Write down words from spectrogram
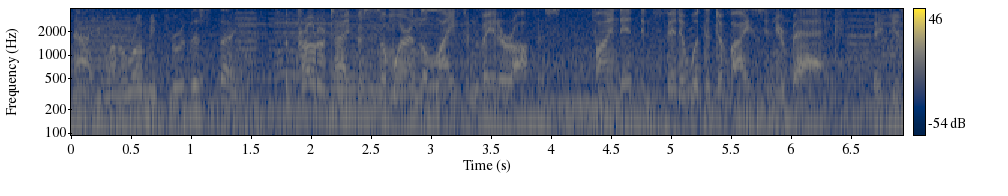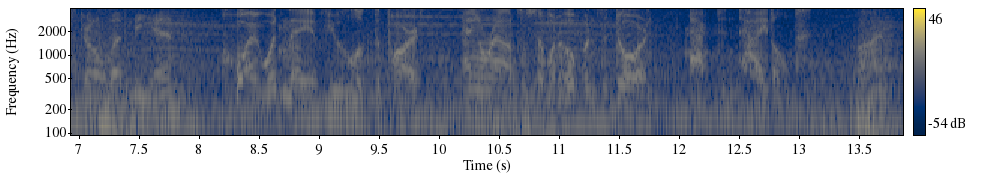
Now, you want to run me through this thing? The prototype is somewhere in the Life Invader office. Find it and fit it with the device in your bag. They just gonna let me in? Why wouldn't they if you look the part? Hang around till someone opens the door and act entitled. Fine.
